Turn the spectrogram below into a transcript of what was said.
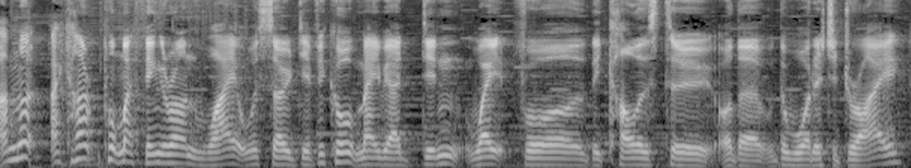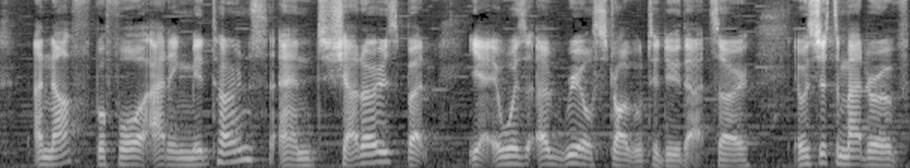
I'm not, I can't put my finger on why it was so difficult. Maybe I didn't wait for the colors to, or the, the water to dry enough before adding midtones and shadows, but yeah, it was a real struggle to do that. So it was just a matter of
